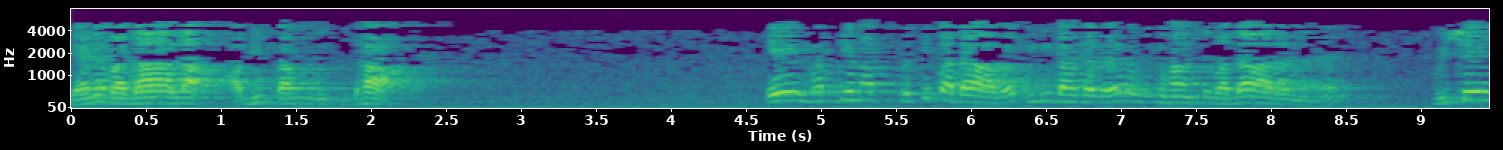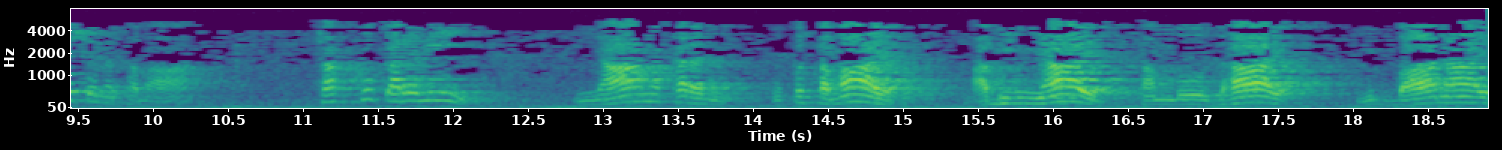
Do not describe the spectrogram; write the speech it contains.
දැන වදාලා අභිසම්බුද්ධා. ඒ මධ්‍යම ප්‍රතිපදාව පිළිබඳව උන්වහන්සේ වදාරන විශේෂණ තමා චක්කුකරණී ඥානකරණී උපසමාය අභිඥාය සම්බෝධාය නිබ්බානාය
